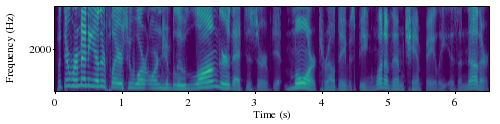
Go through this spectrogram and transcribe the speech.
but there were many other players who wore orange and blue longer that deserved it more. Terrell Davis being one of them, Champ Bailey is another.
